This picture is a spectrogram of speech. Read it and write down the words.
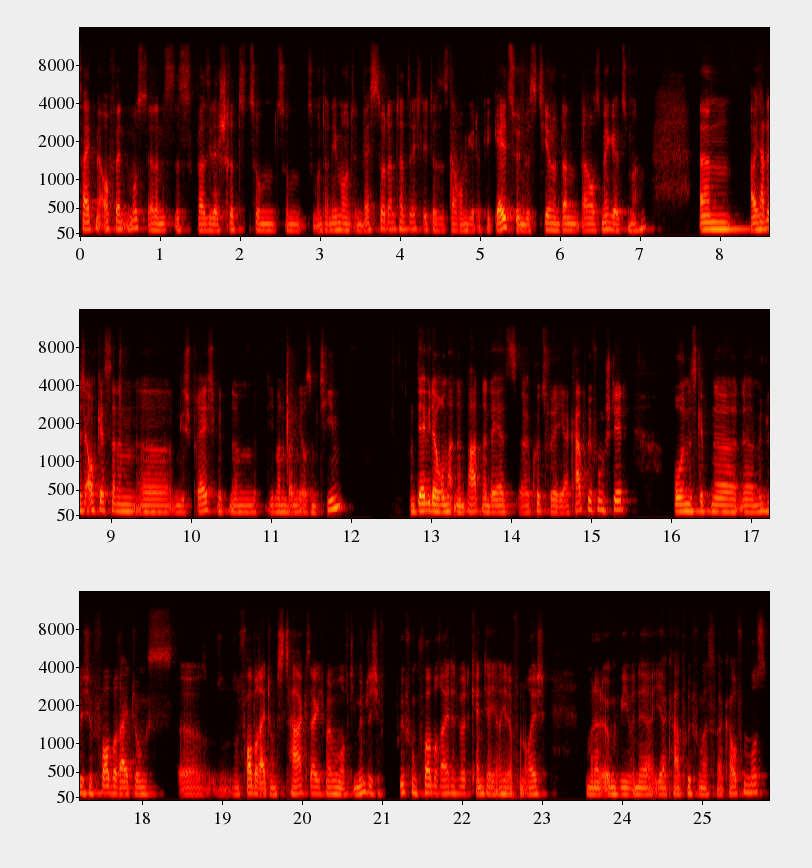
Zeit mehr aufwenden musst. Ja, dann ist das quasi der Schritt zum, zum, zum Unternehmer und Investor dann tatsächlich, dass es darum geht, okay, Geld zu investieren und dann daraus mehr Geld zu machen. Ähm, aber ich hatte auch gestern ein, äh, ein Gespräch mit, einem, mit jemandem bei mir aus dem Team und der wiederum hat einen Partner, der jetzt äh, kurz vor der IHK-Prüfung steht und es gibt eine, eine mündliche Vorbereitungs, äh, so einen Vorbereitungstag, sage ich mal, wo man auf die mündliche Prüfung vorbereitet wird. Kennt ja jeder von euch, wo man dann irgendwie in der IHK-Prüfung was verkaufen muss.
